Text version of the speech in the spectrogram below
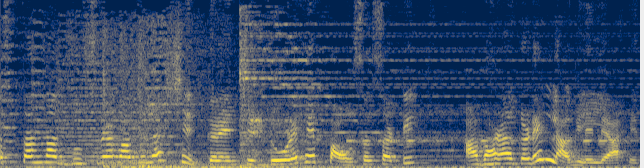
असताना दुसऱ्या बाजूला शेतकऱ्यांचे डोळे हे पावसासाठी आभाळाकडे लागलेले आहेत.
